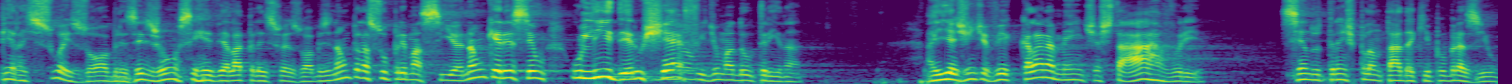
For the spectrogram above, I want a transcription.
pelas suas obras, eles vão se revelar pelas suas obras, não pela supremacia, não querer ser o, o líder, o chefe de uma doutrina. Aí a gente vê claramente esta árvore sendo transplantada aqui para o Brasil.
